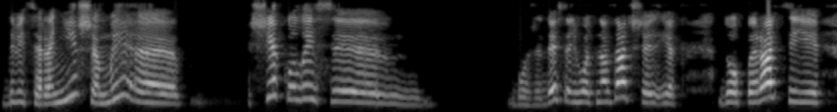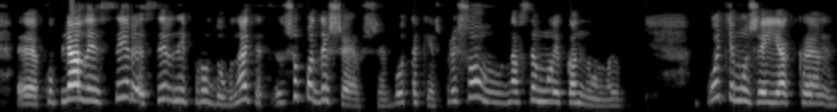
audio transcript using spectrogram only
Дивіться, раніше ми е, ще колись, е, боже, 10 років назад, ще як до операції, е, купляли сир, сирний продукт. Знаєте, що подешевше, бо таке ж прийшов на всьому економив. Потім, уже як е,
